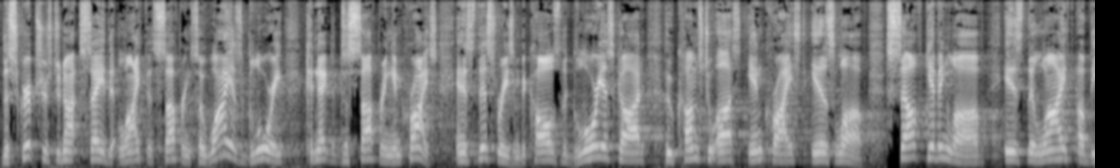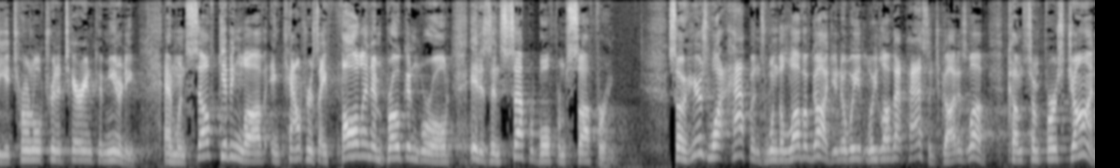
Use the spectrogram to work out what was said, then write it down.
The scriptures do not say that life is suffering. So, why is glory connected to suffering in Christ? And it's this reason because the glorious God who comes to us in Christ is love. Self giving love is the life of the eternal Trinitarian community. And when self giving love encounters a fallen and broken world, it is inseparable from suffering. So here's what happens when the love of God, you know, we, we love that passage, God is love, comes from 1 John.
